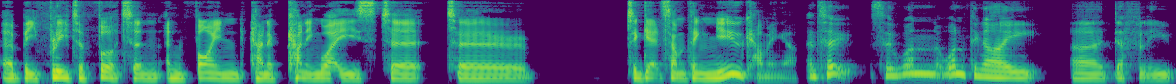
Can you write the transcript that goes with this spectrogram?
uh, be fleet of foot and, and find kind of cunning ways to to to get something new coming up. And so, so one one thing I uh, definitely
